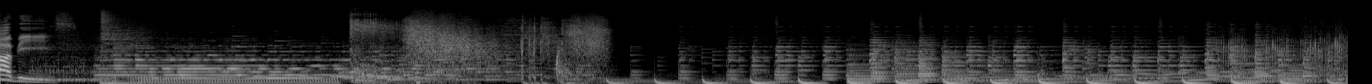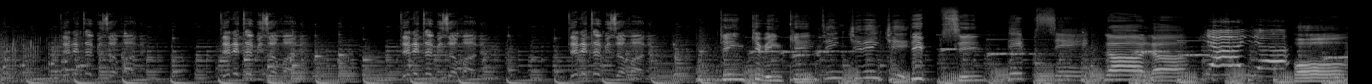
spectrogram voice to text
Teletubbies. Teletabi zamanı. Teletabi zamanı. Teletabi zamanı. Teletabi zamanı. Tinky Winky, Tinky Winky. Dipsy, Dipsy. La La, Lala, Po,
